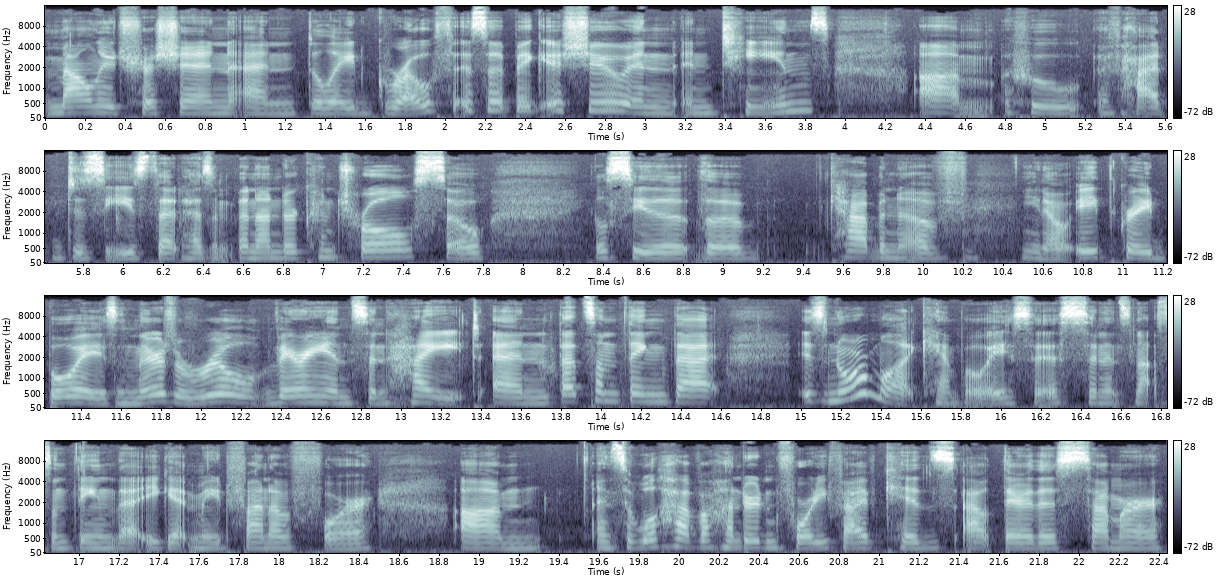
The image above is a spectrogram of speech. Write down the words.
malnutrition and delayed growth is a big issue in, in teens um, who have had disease that hasn't been under control so you'll see the, the cabin of you know eighth grade boys, and there's a real variance in height, and that's something that is normal at Camp Oasis, and it's not something that you get made fun of for. Um, and so we'll have 145 kids out there this summer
